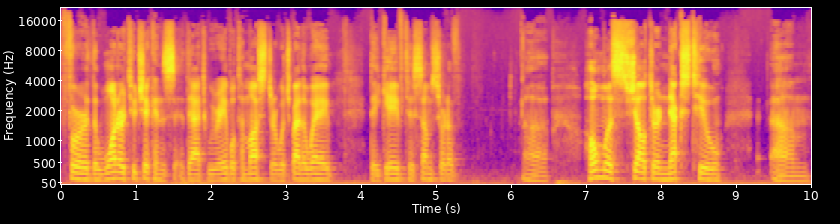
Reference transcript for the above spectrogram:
for the one or two chickens that we were able to muster, which, by the way, they gave to some sort of uh, homeless shelter next to um,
